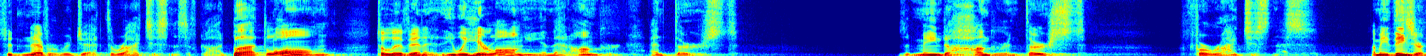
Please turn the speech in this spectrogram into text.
should never reject the righteousness of God, but long to live in it. We hear longing in that hunger and thirst. What does it mean to hunger and thirst for righteousness? I mean, these are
